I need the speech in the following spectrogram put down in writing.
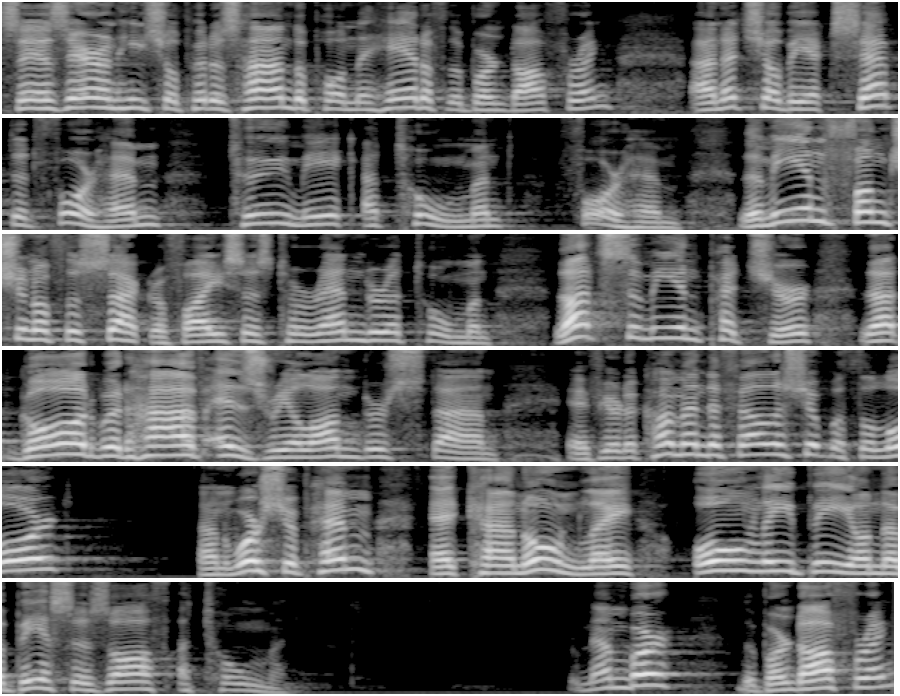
says there, And he shall put his hand upon the head of the burnt offering, and it shall be accepted for him to make atonement for him. The main function of the sacrifice is to render atonement. That's the main picture that God would have Israel understand. If you're to come into fellowship with the Lord and worship Him, it can only, only be on the basis of atonement. Remember the burnt offering?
